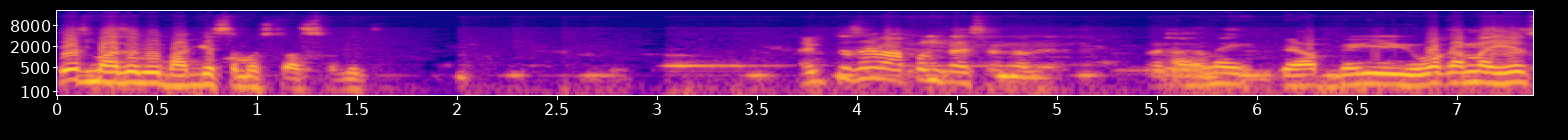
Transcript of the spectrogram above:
हेच माझं मी भाग्य समजतो आज स्वामींचं. आयुक्त साहेब आपण काय सांगाल? नाही मी युवकांना हेच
